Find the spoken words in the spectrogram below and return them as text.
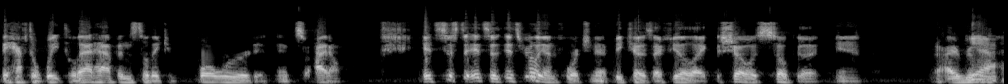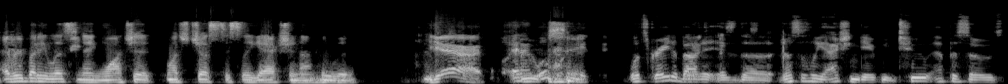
they have to wait till that happens till they can forward. And, and so I don't, it's just, it's, a, it's really unfortunate because I feel like the show is so good and I really, Yeah, everybody listening, watch it. Watch Justice League Action on Hulu. yeah. And I will say, what's great about it is the Justice League Action gave me two episodes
